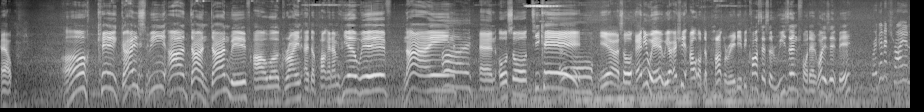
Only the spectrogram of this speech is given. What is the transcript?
Help. Okay guys, we are done. Done with our grind at the park and I'm here with Nine Hi. and also TK. Hello. Yeah, so anyway, we are actually out of the park already because there's a reason for that. What is it, babe? We're gonna try and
